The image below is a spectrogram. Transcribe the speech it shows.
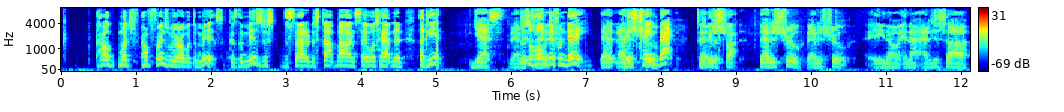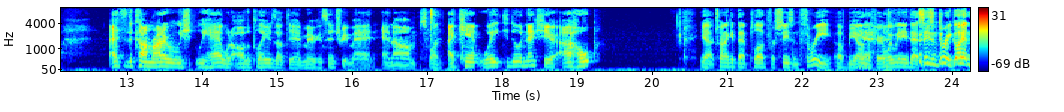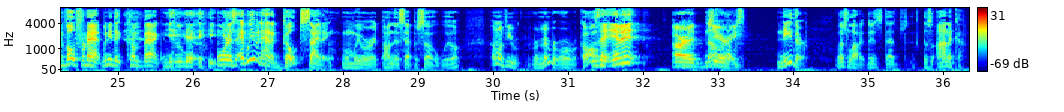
how much how friends we are with the Miz because the Miz just decided to stop by and say what's happening again. Yes, this is a whole different day. That, that Miz came back to that get is, a spot. That is true. That is true. You know, and I, I just uh that's the camaraderie we we had with all the players out there at American Century, man. And um, it's fun. I can't wait to do it next year. I hope. Yeah, trying to get that plug for season three of Beyond yeah. the Fairway. We need that season three. Go ahead and vote for that. We need to come back and do yeah. more. Hey, we even had a goat sighting when we were on this episode. Will I don't know if you remember or recall. Was that Emmitt or no, Jerry? neither. Well, there's a lot of there's, that. It was Annika.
